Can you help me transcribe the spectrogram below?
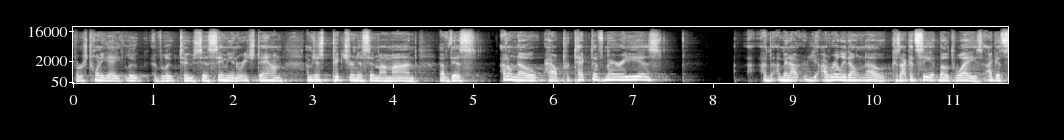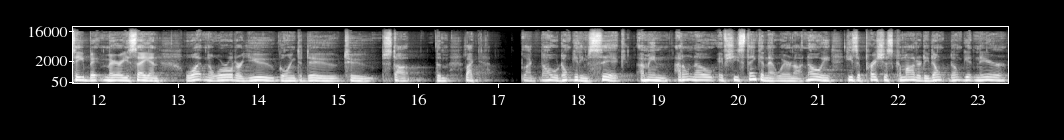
Verse 28 Luke, of Luke 2 says, Simeon reached down. I'm just picturing this in my mind of this. I don't know how protective Mary is. I, I mean, I, I really don't know because I could see it both ways. I could see Mary saying, What in the world are you going to do to stop them? Like, like, no, don't get him sick. I mean, I don't know if she's thinking that way or not. No, he, he's a precious commodity. Don't don't get near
